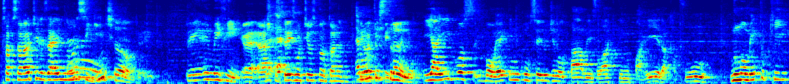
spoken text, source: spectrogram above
só que você vai utilizar ele no ano É, seguinte. Então, Enfim, é, acho que É- os três motivos que o Antônio é muito estranho. E aí você. Bom, aí tem um conselho de notáveis lá que tem o Parreira, Cafu. No momento que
